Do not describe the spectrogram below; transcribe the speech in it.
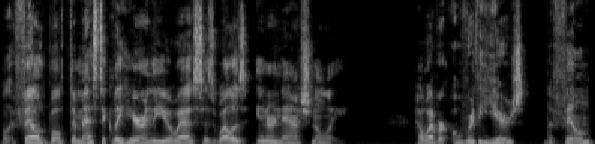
well, it failed both domestically here in the US as well as internationally. However, over the years, the film,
